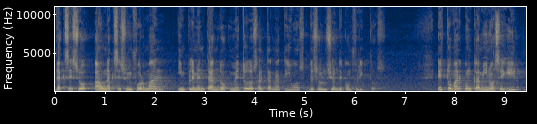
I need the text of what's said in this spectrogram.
de acceso a un acceso informal, implementando métodos alternativos de solución de conflictos. Esto marca un camino a seguir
